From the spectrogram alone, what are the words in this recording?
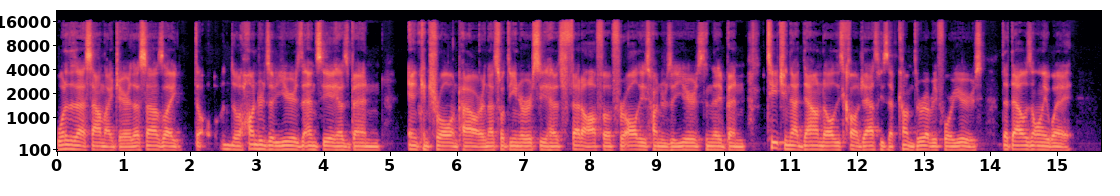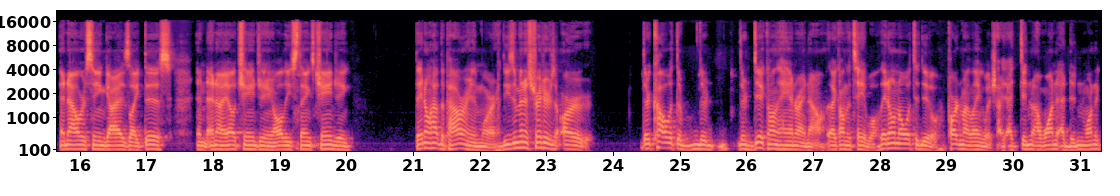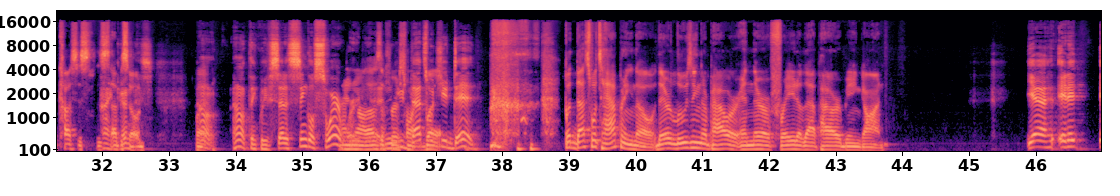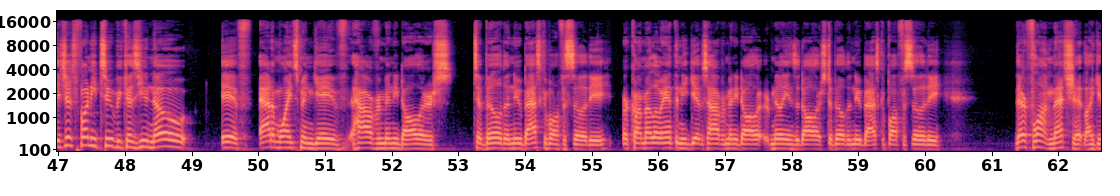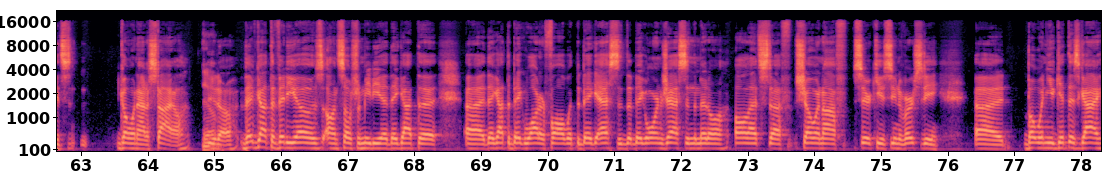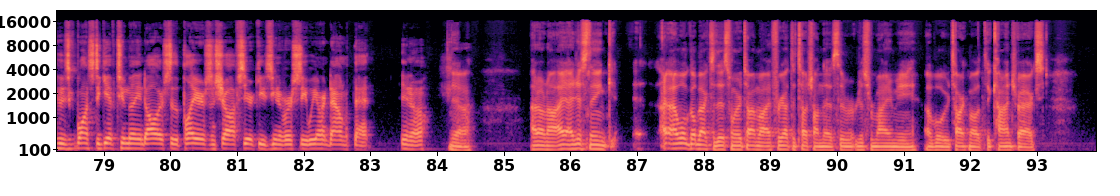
what does that sound like, Jared? That sounds like the the hundreds of years the NCAA has been in control and power, and that's what the university has fed off of for all these hundreds of years. And they've been teaching that down to all these college athletes that come through every four years that that was the only way. And now we're seeing guys like this and NIL changing all these things changing. They don't have the power anymore. These administrators are they're caught with their their their dick on the hand right now, like on the table. They don't know what to do. Pardon my language. I, I didn't I wanted I didn't want to cuss this, this episode. I don't, I don't think we've said a single swear I word. know, that was the first you- one, That's what you did. But that's what's happening though. They're losing their power and they're afraid of that power being gone. Yeah, and it it's just funny too because you know if Adam Weitsman gave however many dollars to build a new basketball facility, or Carmelo Anthony gives however many dollar millions of dollars to build a new basketball facility, they're flaunting that shit like it's going out of style. Yeah. You know, they've got the videos on social media. They got the uh, they got the big waterfall with the big S, the big orange S in the middle, all that stuff showing off Syracuse University. Uh, but when you get this guy who wants to give two million dollars to the players and show off Syracuse University, we aren't down with that. You know. Yeah. I don't know. I, I just think I, I will go back to this when we are talking about. I forgot to touch on this. It just reminded me of what we were talking about the contracts.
